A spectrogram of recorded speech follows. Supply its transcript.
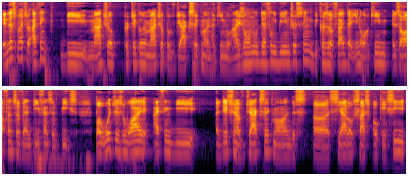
in this matchup, I think the matchup, particular matchup of Jack Sikma and Hakeem Olajuwon would definitely be interesting because of the fact that you know Hakeem is offensive and defensive beast, but which is why I think the addition of Jack Sikma on this uh, Seattle slash OKC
